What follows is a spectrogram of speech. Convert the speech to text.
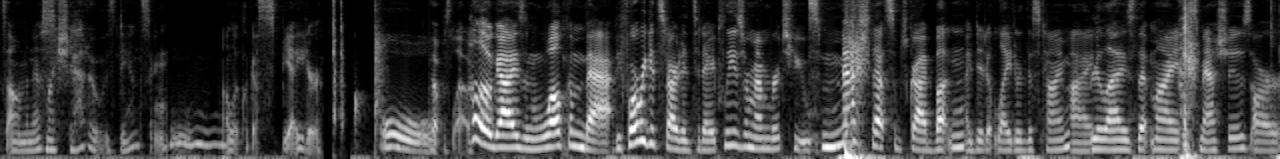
That's ominous. My shadow is dancing. I look like a spider. Oh, that was loud. Hello, guys, and welcome back. Before we get started today, please remember to smash that subscribe button. I did it lighter this time. I realized that my smashes are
